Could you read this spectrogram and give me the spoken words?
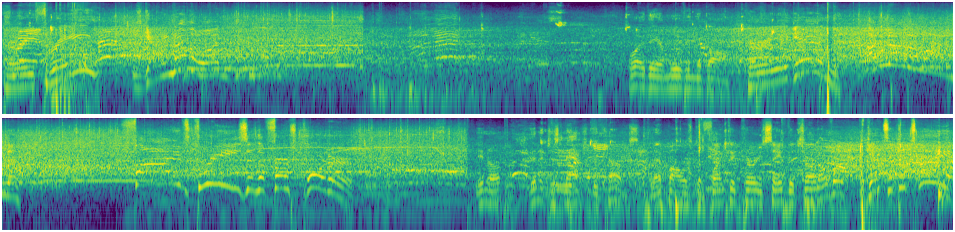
Curry three. He's got another one. Boy, they are moving the ball. Curry again. Another one. Five threes in the first quarter. You know, then it just naturally comes. That ball was deflected. Curry saved the turnover. Gets it to Turiaf.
